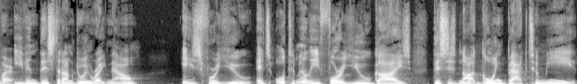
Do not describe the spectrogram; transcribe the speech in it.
never. even this that I'm doing right now is for you. It's ultimately for you guys. This is not going back to me.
